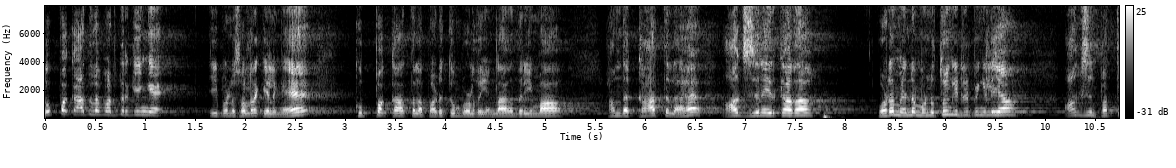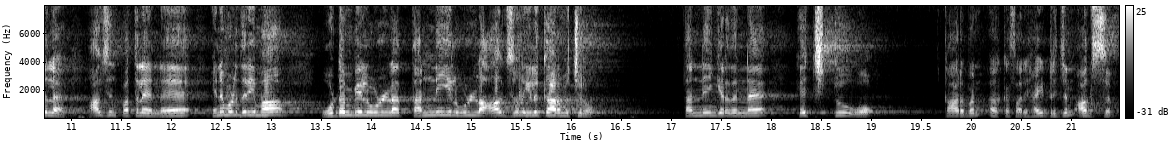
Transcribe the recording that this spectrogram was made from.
குப்பை காற்றுல படுத்திருக்கீங்க. இப்போ நான் சொல்கிற கேளுங்க. குப்பை காற்றுல படுக்கும் பொழுது என்ன ஆகும் தெரியுமா? அந்த காற்றுல ஆக்சிஜனே இருக்காதா? உடம்பு என்ன பண்ணு? தூங்கிட்டு இருப்பீங்க இல்லையா? ஆக்சிஜன் பத்தல. ஆக்சிஜன் பத்தல என்ன? என்ன தெரியுமா? உடம்பில் உள்ள தண்ணியில் உள்ள ஆக்சிஜனை இழுக்க ஆரம்பிச்சிடும் தண்ணிங்கிறது என்ன? H two O carbon sorry hydrogen oxygen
